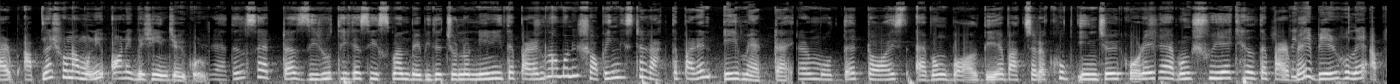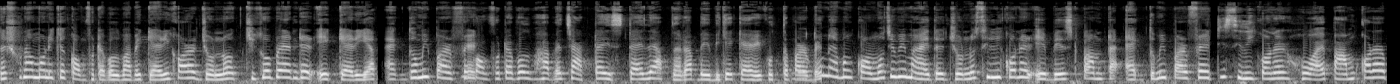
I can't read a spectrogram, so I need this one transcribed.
আর আপনার সোনামণি অনেক বেশি এনজয় করবে। র্যাডেল সেটটা জিরো থেকে সিক্স মান্থ বেবিদের জন্য নিয়ে নিতে পারেন। সোনামণির শপিং লিস্টে রাখতে পারেন এই ম্যাটটা এটার মধ্যে টয়স এবং বল দিয়ে বাচ্চারা খুব এনজয় করে এবং শুয়ে খেলতে পারবে। বের হলে আপনার সোনামণিকে কমফোর্টেবল ভাবে ক্যারি করার জন্য চিকো ব্র্যান্ডের এই ক্যারিয়ার একদমই পারফেক্ট কমফোর্টেবল ভাবে চারটা স্টাইলে আপনারা বেবিকে ক্যারি করতে পারবেন। এবং কর্মজীবী মায়েদের জন্য সিলিকনের এই বেস্ট পাম্পটা একদমই পারফেক্ট এটি সিলিকনের হওয়ায় পাম্প করার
